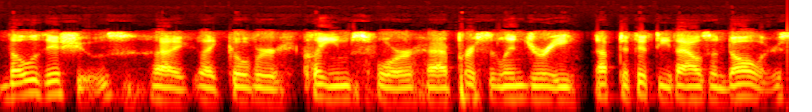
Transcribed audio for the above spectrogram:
those issues, uh, like over claims for uh, personal injury up to fifty thousand dollars,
